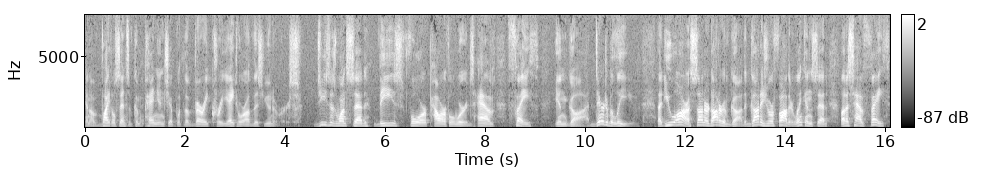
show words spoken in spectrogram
in a vital sense of companionship with the very Creator of this universe. Jesus once said these four powerful words have faith in God. Dare to believe that you are a son or daughter of God, that God is your father. Lincoln said, Let us have faith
